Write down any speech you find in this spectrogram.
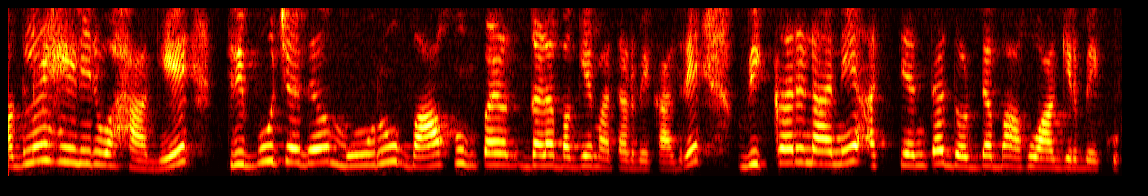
ಆಗ್ಲೇ ಹೇಳಿರುವ ಹಾಗೆ ತ್ರಿಭುಜದ ಮೂರು ಬಾಹುಗಳ ಬಗ್ಗೆ ಮಾತಾಡಬೇಕಾದ್ರೆ ವಿಕರ್ಣನೇ ಅತ್ಯಂತ ದೊಡ್ಡ ಬಾಹು ಆಗಿರಬೇಕು.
